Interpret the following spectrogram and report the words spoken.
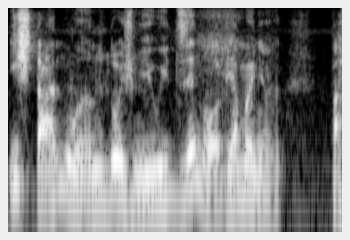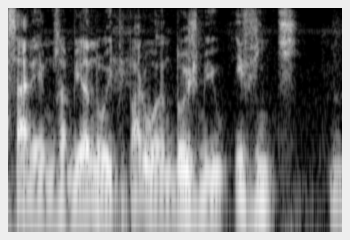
está no ano 2019, amanhã passaremos a meia-noite para o ano 2020. Uhum.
